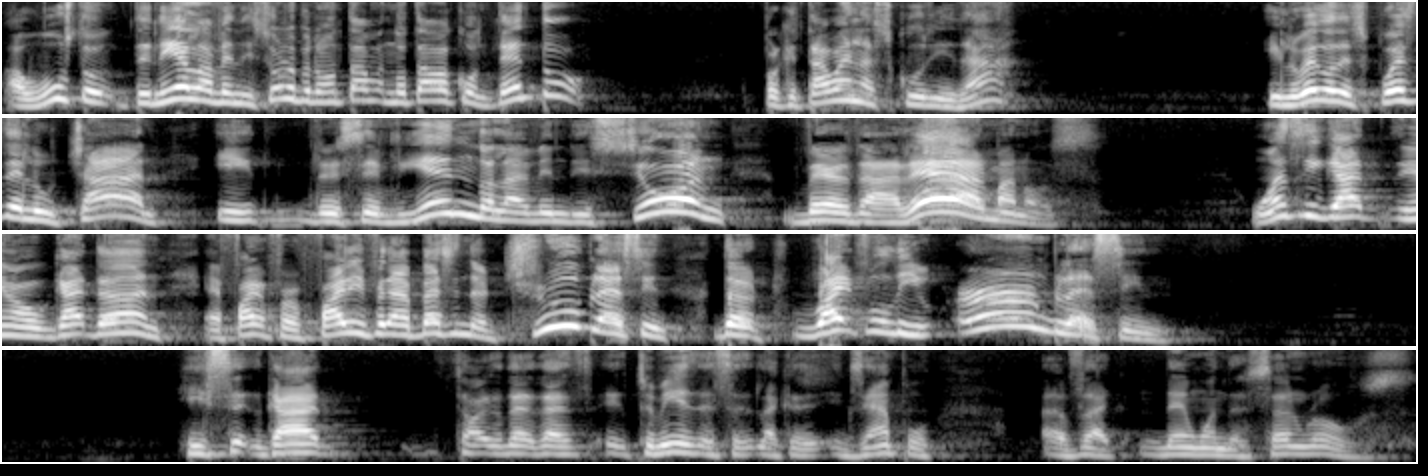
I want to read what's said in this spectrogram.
a gusto. Tenía las bendiciones, pero no estaba, no estaba contento. Porque estaba en la oscuridad. Y luego después de luchar y recibiendo la bendición verdadera, hermanos. Once he got, you know, got done and fight for fighting for that blessing, the true blessing, the rightfully earned blessing. He said, God, that, to me, it's like an example of like then when the sun rose,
